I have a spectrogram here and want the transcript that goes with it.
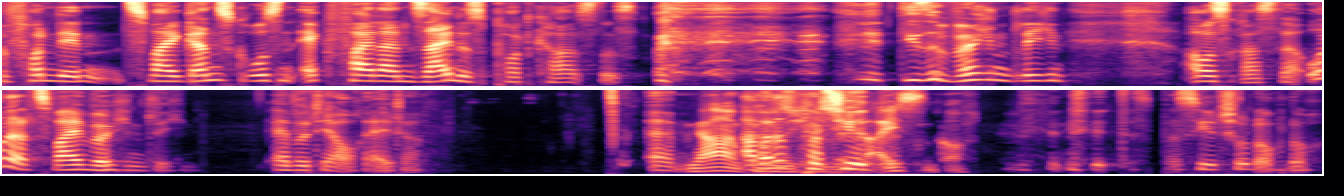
von den zwei ganz großen Eckpfeilern seines Podcastes. Diese wöchentlichen Ausraster oder zwei wöchentlichen. Er wird ja auch älter. Ähm, Ja, aber das passiert, das passiert schon auch noch.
